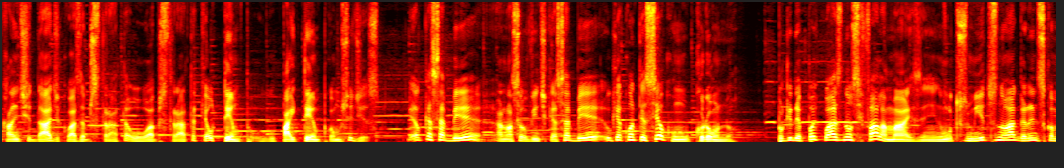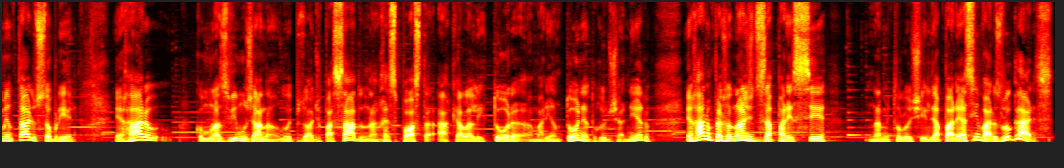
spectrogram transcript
aquela entidade quase abstrata ou abstrata que é o tempo, o pai tempo, como se diz. Eu quero saber, a nossa ouvinte quer saber o que aconteceu com o Crono, porque depois quase não se fala mais. Em outros mitos não há grandes comentários sobre ele. É raro como nós vimos já no episódio passado, na resposta àquela leitora, a Maria Antônia, do Rio de Janeiro, é raro um personagem desaparecer na mitologia. Ele aparece em vários lugares.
